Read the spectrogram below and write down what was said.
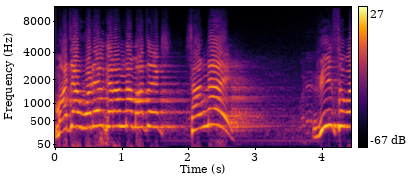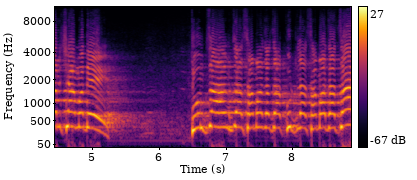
माझ्या वडीलकरांना माझं एक सांगणं आहे. वीस वर्षामध्ये तुमचा आमचा समाजाचा कुठल्या समाजाचा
